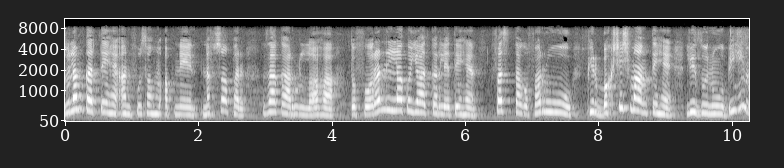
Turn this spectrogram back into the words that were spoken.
ظلم کرتے ہیں انفسهم اپنے نفسوں پر ذکر اللہ تو فوراً اللہ کو یاد کر لیتے ہیں، فاستغفروا، پھر بخشش مانگتے ہیں، لذنوبہم،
